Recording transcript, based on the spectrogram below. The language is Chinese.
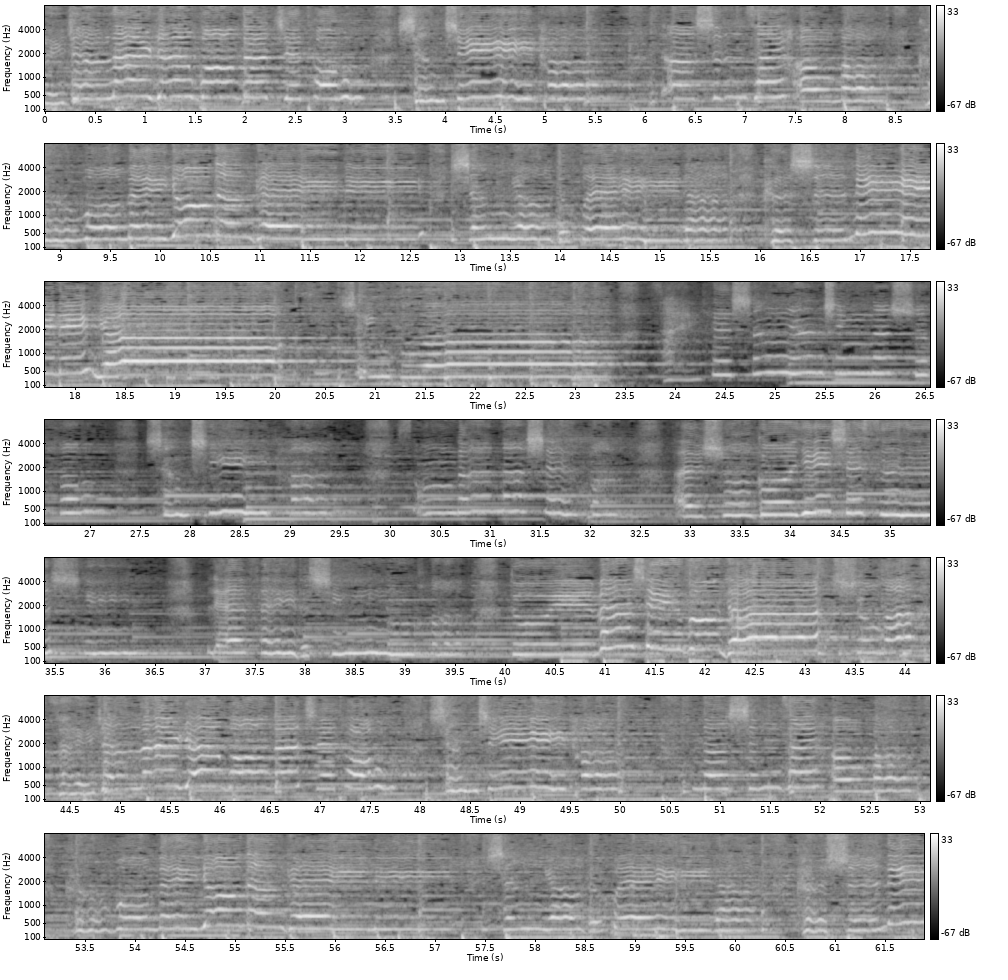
在人来人往的街头想起他他现在好吗可我没有能给你想要的回答可是你一定要幸福啊在夜深人静的时候想起他还说过一些撕心裂肺的情话，赌一把幸福的筹码，在人来人往的街头想起他。那现在好吗？可我没有能给你想要的回答。可是你。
